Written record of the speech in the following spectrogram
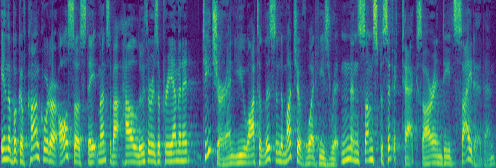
In the Book of Concord are also statements about how Luther is a preeminent teacher, and you ought to listen to much of what he's written, and some specific texts are indeed cited. And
